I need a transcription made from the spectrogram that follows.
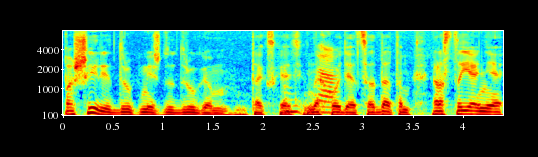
пошире друг между другом, так сказать, Да. находятся, да, там расстояние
